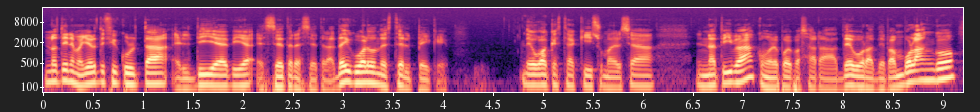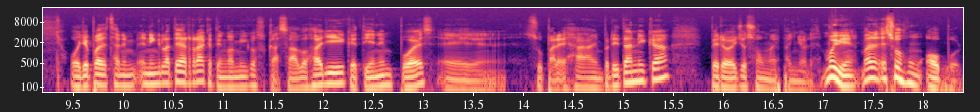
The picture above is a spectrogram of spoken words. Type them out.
no tiene mayor dificultad el día a día, etcétera, etcétera. Da igual donde esté el peque. Da igual que esté aquí, su madre sea nativa, como le puede pasar a Débora de Bambolango, o yo puedo estar en, Inglaterra, que tengo amigos casados allí, que tienen pues... Eh, su pareja en británica, pero ellos son españoles. Muy bien. Eso es un OPOL.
